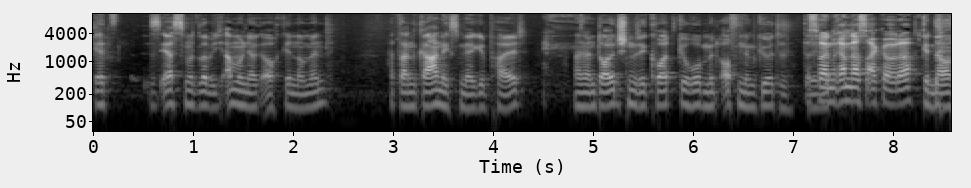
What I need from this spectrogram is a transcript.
Jetzt das erste Mal, glaube ich, Ammoniak auch genommen. Hat dann gar nichts mehr gepeilt. Hat einen deutschen Rekord gehoben mit offenem Gürtel. Das war ein Randersacker, oder? Genau.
